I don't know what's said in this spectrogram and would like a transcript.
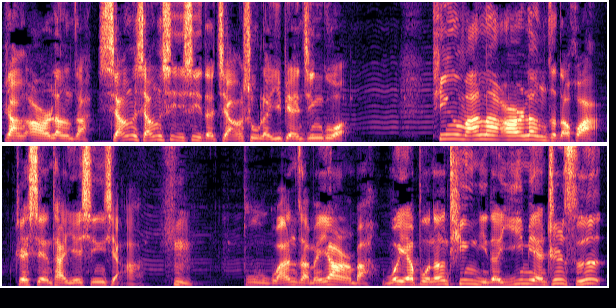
让二愣子详详细细地讲述了一遍经过。听完了二愣子的话，这县太爷心想：哼，不管怎么样吧，我也不能听你的一面之词。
